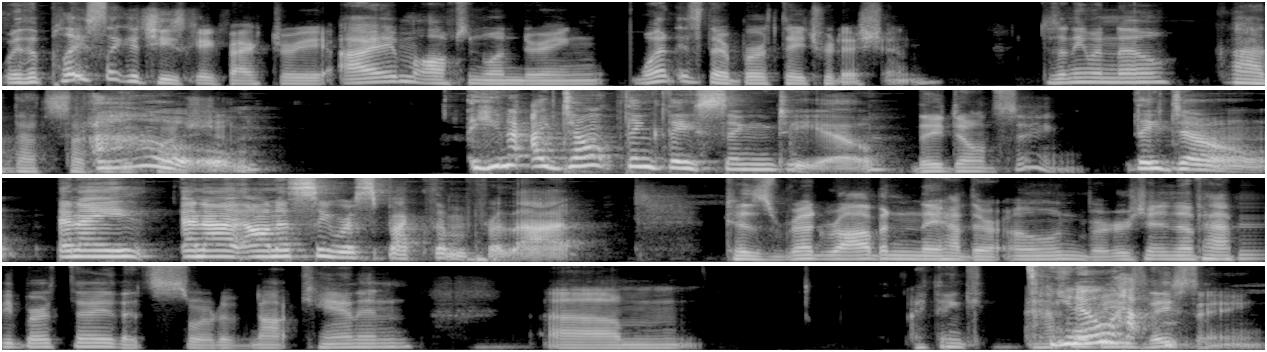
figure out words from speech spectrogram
With a place like a Cheesecake Factory, I'm often wondering what is their birthday tradition? Does anyone know? God, that's such a good question. Oh, you know, I don't think they sing to you. They don't sing. They don't, and I and I honestly respect them for that. Because Red Robin, they have their own version of Happy Birthday that's sort of not canon. Um, I think You know Applebee's how- they sing.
